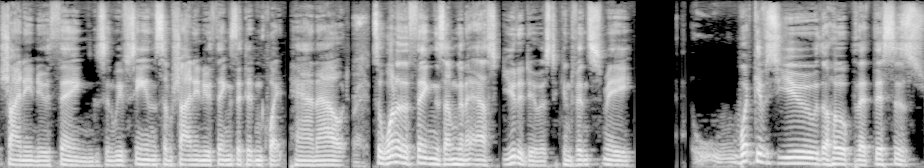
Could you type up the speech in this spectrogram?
shiny new things. And we've seen some shiny new things that didn't quite pan out. Right. So one of the things I'm going to ask you to do is to convince me what gives you the hope that this is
